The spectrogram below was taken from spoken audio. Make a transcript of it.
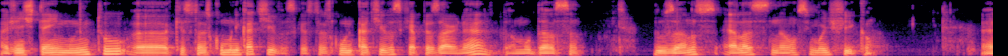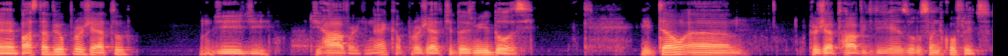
a gente tem muito uh, questões comunicativas, questões comunicativas que apesar né, da mudança dos anos, elas não se modificam. É, basta ver o projeto de, de de Harvard, né, que é um projeto de 2012. Então, uh, projeto Harvard de resolução de conflitos.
